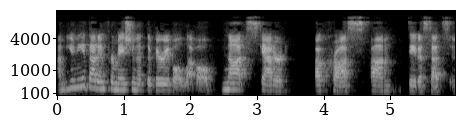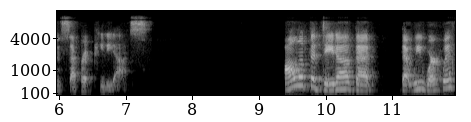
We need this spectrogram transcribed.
Um, you need that information at the variable level, not scattered across um, data sets in separate PDFs. All of the data that, that we work with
